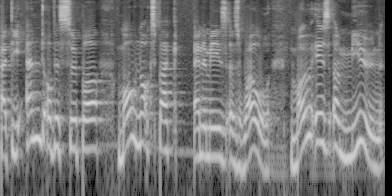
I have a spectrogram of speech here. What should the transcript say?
At the end of his super, Moe knocks back enemies as well. Moe is immune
